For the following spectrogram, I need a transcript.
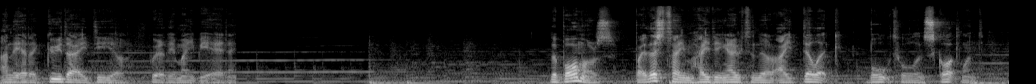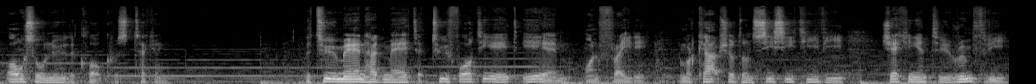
and they had a good idea where they might be heading. The bombers, by this time hiding out in their idyllic bolt hole in Scotland, also knew the clock was ticking. The two men had met at 2:48 a.m. on Friday and were captured on CCTV checking into room 3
